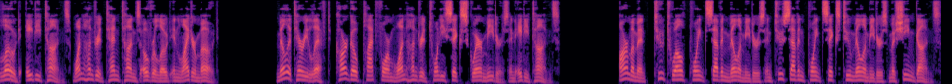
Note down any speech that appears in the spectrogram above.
Load 80 tons, 110 tons overload in lighter mode. Military lift, cargo platform 126 square meters and 80 tons. Armament: two 12.7 mm and two 7.62 mm machine guns.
